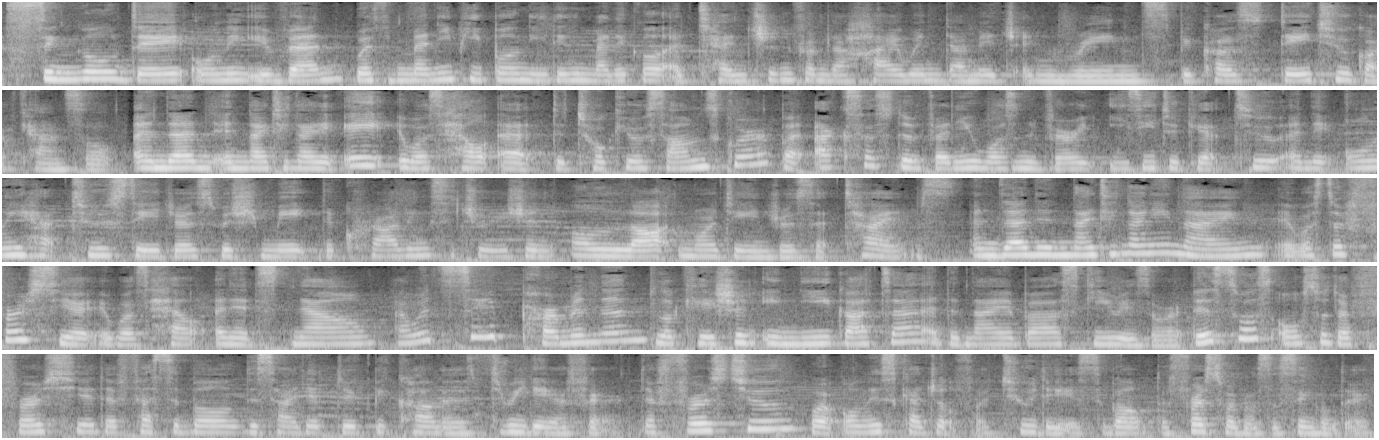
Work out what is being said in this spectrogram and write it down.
single day only event with many people needing medical attention from the high wind damage and rains because day two got cancelled. And then in 1998, it was held at the Tokyo Sound Square, but access to the venue wasn't very easy to get to, and they only had two stages, which made the crowding situation a lot more dangerous at times. And then in 1999, it was the first year it was held, and it's now, I would say, permanent location in Niigata at the Naeba Ski Resort. This was also the first year the festival decided to become a three-day affair. The first two were only scheduled for two days. Well, the first one was a single day.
